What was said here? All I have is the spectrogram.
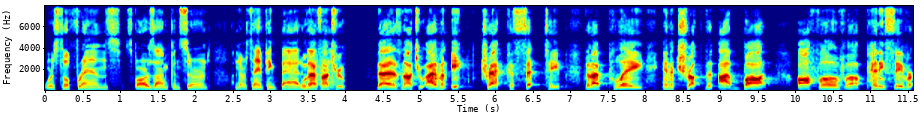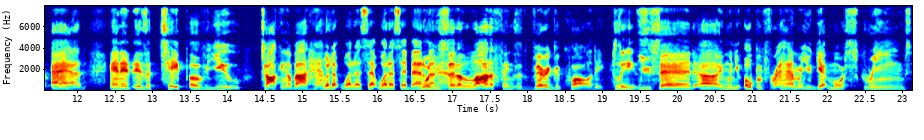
We're still friends, as far as I'm concerned. I never said anything bad Well, that's not him. true. That is not true. I have an eight-track cassette tape that I play in a truck that I bought off of a Penny Saver ad, and it is a tape of you talking about Hammer. What what I said what I say bad about. Well, you him? said a lot of things. It's very good quality. Please. You said uh, when you open for Hammer, you get more screams,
